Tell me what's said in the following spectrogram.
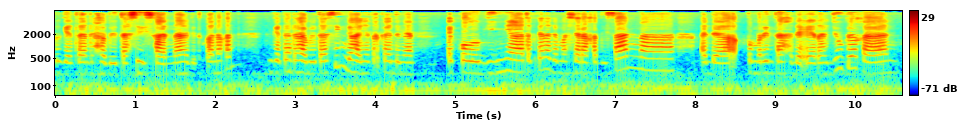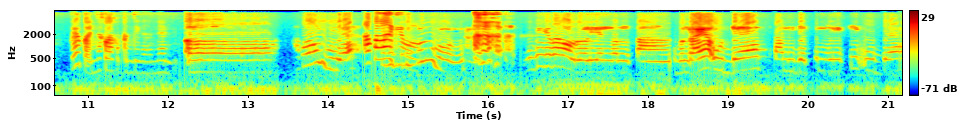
kegiatan rehabilitasi di sana gitu. Karena kan kegiatan rehabilitasi nggak hanya terkait dengan ekologinya tapi kan ada masyarakat di sana ada pemerintah daerah juga kan ya banyak lah kepentingannya gitu. Uh, apa lagi ya? Apa lagi bu? Jadi kita ngobrolin tentang kebun raya udah, kandidat peneliti udah.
